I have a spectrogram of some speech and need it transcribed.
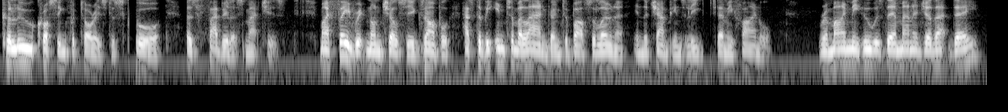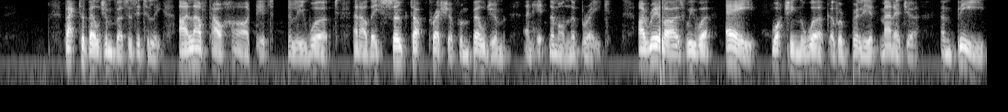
Kalou crossing for Torres to score, as fabulous matches. My favourite non Chelsea example has to be Inter Milan going to Barcelona in the Champions League semi final. Remind me who was their manager that day? Back to Belgium versus Italy. I loved how hard Italy worked and how they soaked up pressure from Belgium and hit them on the break. I realised we were A, watching the work of a brilliant manager, and B,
